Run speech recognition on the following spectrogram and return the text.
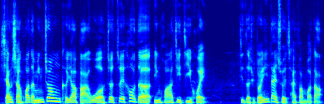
想赏花的民众可要把握这最后的樱花季机会。记者许端一淡水采访报道。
